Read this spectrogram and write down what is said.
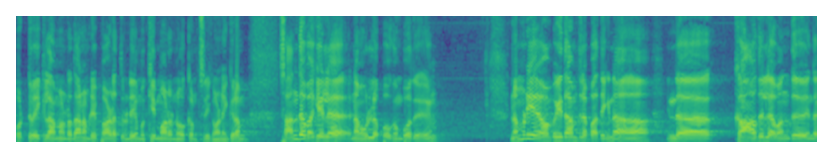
பொட்டு வைக்கலாமன்றதான் நம்முடைய பாடத்தினுடைய முக்கியமான நோக்கம் சொல்லி கவனிக்கிறோம். ஸோ அந்த வகையில் நம்ம உள்ளே போகும்போது நம்முடைய வேதாந்தத்தில் பார்த்திங்கன்னா இந்த காதில் வந்து இந்த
